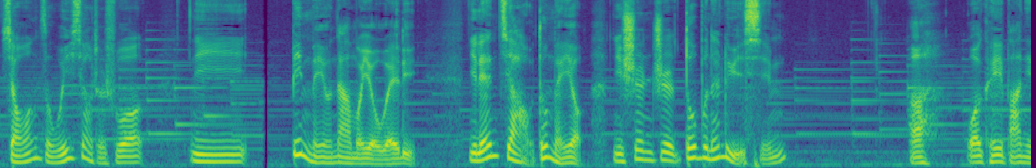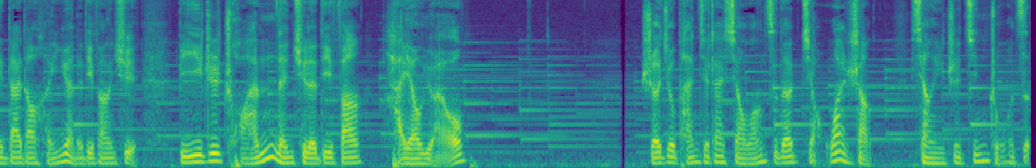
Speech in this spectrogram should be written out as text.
小王子微笑着说：“你并没有那么有威力，你连脚都没有，你甚至都不能旅行。啊，我可以把你带到很远的地方去，比一只船能去的地方还要远哦。”蛇就盘结在小王子的脚腕上，像一只金镯子。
